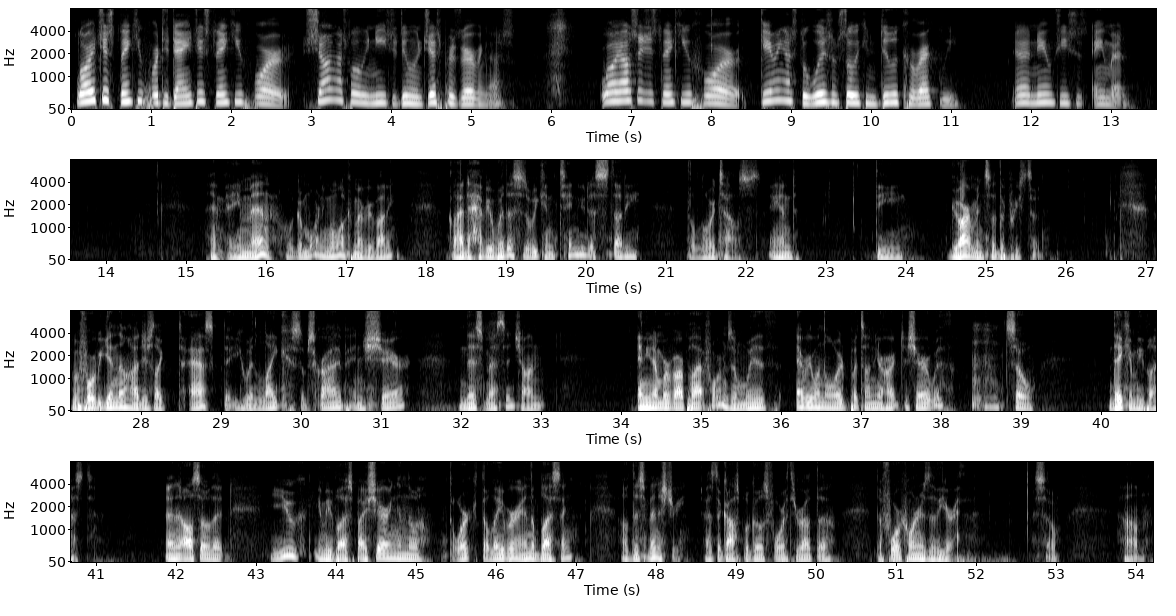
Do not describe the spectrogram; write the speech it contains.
Lord, just thank you for today. Just thank you for showing us what we need to do and just preserving us. Lord, I also just thank you for giving us the wisdom so we can do it correctly. In the name of Jesus, amen. And amen. Well, good morning and welcome, everybody. Glad to have you with us as we continue to study the Lord's house and the garments of the priesthood. Before we begin, though, I'd just like to ask that you would like, subscribe, and share this message on any number of our platforms and with everyone the Lord puts on your heart to share it with so they can be blessed. And also that you can be blessed by sharing in the, the work, the labor, and the blessing of this ministry as the gospel goes forth throughout the, the four corners of the earth. So, um,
